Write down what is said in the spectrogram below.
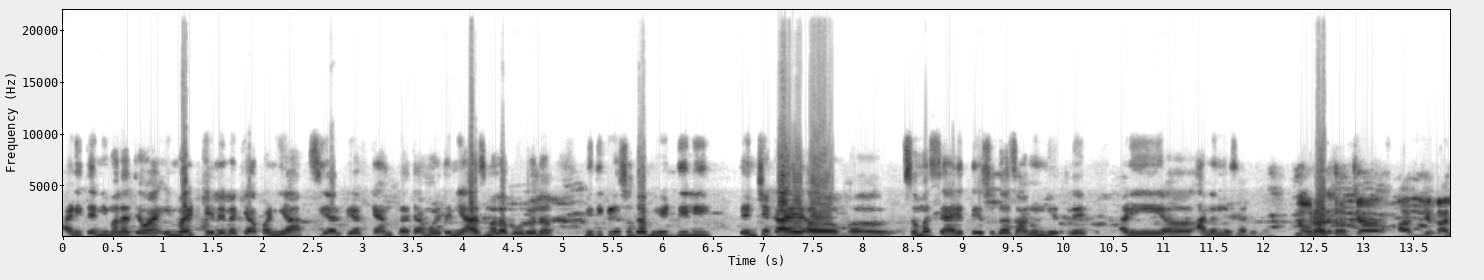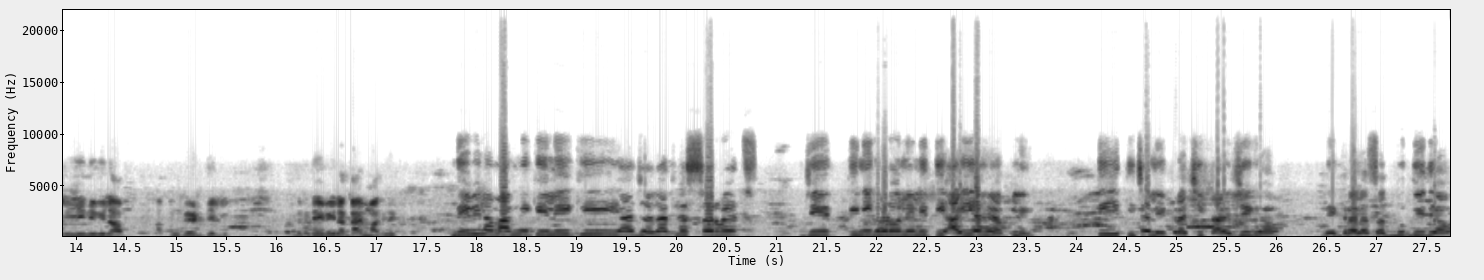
आणि त्यांनी मला तेव्हा इन्व्हाइट केलेलं की आपण या सी आर पी एफ कॅम्पला त्यामुळे त्यांनी आज मला बोलवलं. मी तिकडे सुद्धा भेट दिली. त्यांचे काय समस्या आहेत ते सुद्धा जाणून घेतले आणि आनंद झालेला. नवरात्राच्या आज जे कालिजी देवीला आप- आपण भेट दिली तर देवीला काय मागणी केली? देवीला मागणी केली की या जगातले सर्वच जी तिने घडवलेली ती आई आहे आपली ती तिच्या लेकराची काळजी घ्याव लेकराला सद्बुद्धी द्याव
